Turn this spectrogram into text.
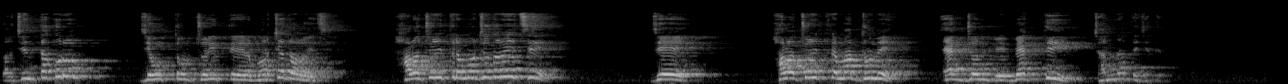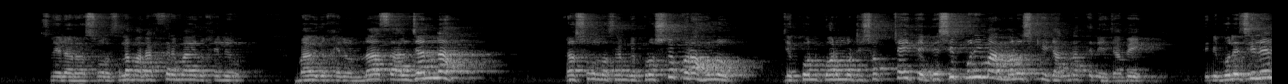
তাহলে চিন্তা করুন যে উত্তম চরিত্রের মর্যাদা রয়েছে, ভালো চরিত্রের মর্যাদা রয়েছে, যে ভালো চরিত্রের মাধ্যমে একজন ব্যক্তি জান্নাতে যেতে পারে সুহেলা রাসূল সাল্লাল্লাহু আলাইহি ওয়াসাল্লাম মায়ুদ খেলু মায়ুদ খেলু নাস আল জান্নাহ প্রশ্ন করা হলো যে কোন কর্মটি সবচাইতে বেশি পরিমাণ মানুষকে জান্নাতে নিয়ে যাবে? তিনি বলেছিলেন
